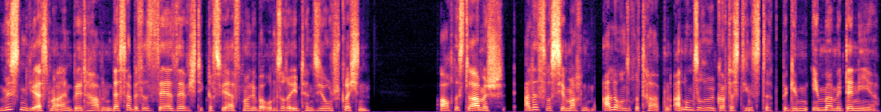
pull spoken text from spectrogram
müssen wir erstmal ein Bild haben. Deshalb ist es sehr, sehr wichtig, dass wir erstmal über unsere Intention sprechen. Auch islamisch, alles, was wir machen, alle unsere Taten, all unsere Gottesdienste beginnen immer mit der Nähe,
